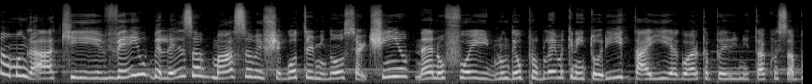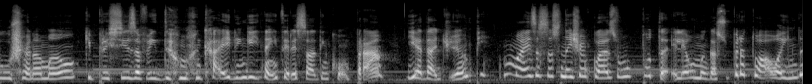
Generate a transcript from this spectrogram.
É um mangá que veio, beleza, massa, chegou, terminou certinho, né? Não foi, não deu problema que nem Tori, tá aí agora que a Panini tá com essa bucha na mão, que precisa vender o mangá e ninguém tá interessado em comprar. E é da Jump, mas Assassination Classroom, puta, ele é um mangá super atual ainda,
